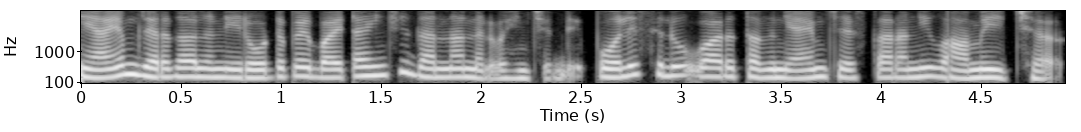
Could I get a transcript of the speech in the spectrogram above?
న్యాయం జరగాలని రోడ్డుపై బైఠాయించి ధర్నా నిర్వహించింది. పోలీసులు వారు తగు న్యాయం చేస్తారని హామీ ఇచ్చారు.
